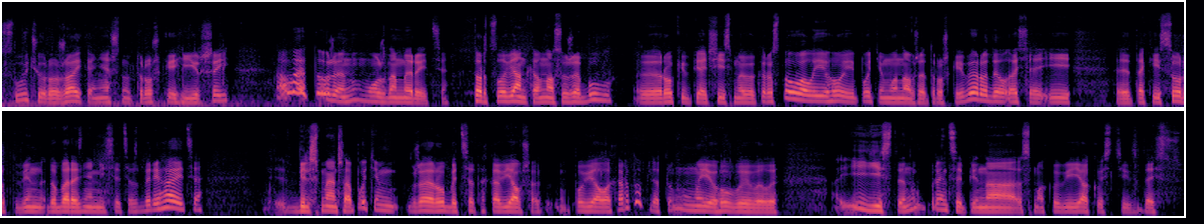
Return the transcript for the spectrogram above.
Случ урожай, звісно, трошки гірший, але теж ну, можна миритися. Сорт Слов'янка в нас вже був, е, років 5-6 ми використовували його, і потім вона вже трошки виродилася. І е, такий сорт він до березня місяця зберігається більш-менш, а потім вже робиться така в'явша пов'яла картопля, тому ми його вивели. І їсти, ну, в принципі, на смаковій якості десь,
